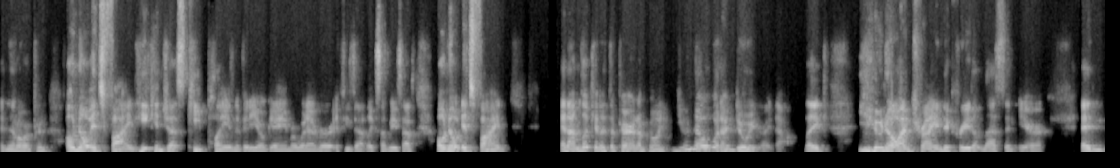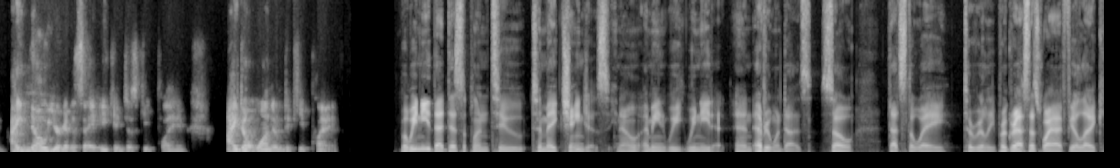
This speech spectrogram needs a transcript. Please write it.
And then I'll, oh, no, it's fine. He can just keep playing the video game or whatever if he's at like somebody's house. Oh, no, it's fine. And I'm looking at the parent, I'm going, you know what I'm doing right now. Like, you know, I'm trying to create a lesson here. And I know you're going to say he can just keep playing. I don't want him to keep playing. But we need that discipline to to make changes, you know? I mean, we we need it and everyone does. So that's the way to really progress. That's why I feel like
